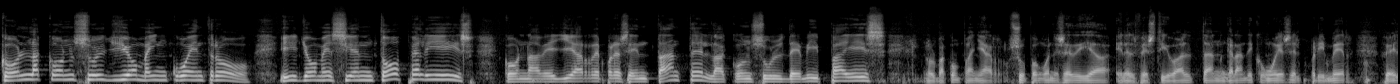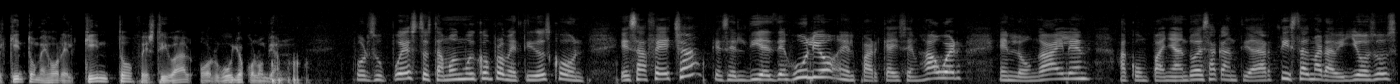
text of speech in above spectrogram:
Con la cónsul yo me encuentro y yo me siento feliz con la bella representante, la cónsul de mi país. Nos va a acompañar, supongo, en ese día en el festival tan grande como es el primer, el quinto mejor, el quinto festival Orgullo Colombiano. Por supuesto, estamos muy comprometidos con esa fecha, que es el 10 de julio, en el Parque Eisenhower, en Long Island, acompañando a esa cantidad de artistas maravillosos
